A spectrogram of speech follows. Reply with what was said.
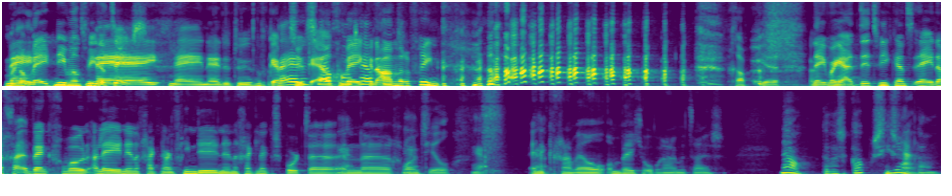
maar dan weet niemand wie dat is. nee, nee, nee, dat doe je goed. ik heb Nee, natuurlijk elke goed, week een andere vriend. Grapje. Nee, maar ja, dit weekend nee, dan ga, ben ik gewoon alleen en dan ga ik naar een vriendin en dan ga ik lekker sporten en eh, gewoon Ja. chill. Ja. En ik ga wel een beetje opruimen thuis. Nou, dat was ik ook precies van plan.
